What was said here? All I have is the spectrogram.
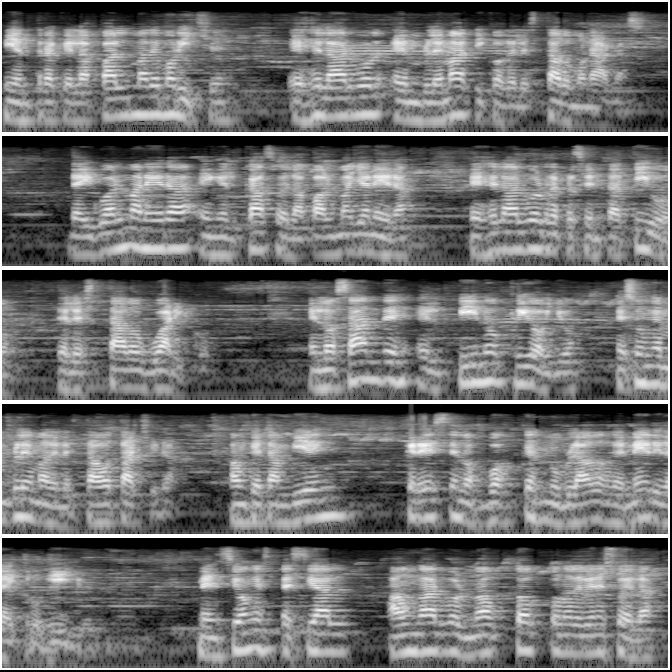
mientras que la palma de Moriche es el árbol emblemático del estado Monagas. De igual manera, en el caso de la palma llanera, es el árbol representativo del estado Guárico. En los Andes, el pino criollo es un emblema del estado Táchira, aunque también crece en los bosques nublados de Mérida y Trujillo. Mención especial a un árbol no autóctono de Venezuela,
